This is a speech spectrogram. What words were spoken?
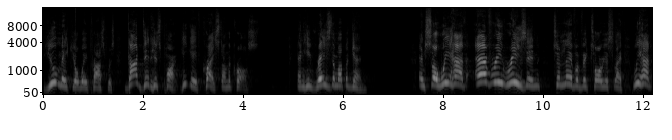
you make your way prosperous. God did his part. He gave Christ on the cross and he raised him up again. And so we have every reason to live a victorious life. We have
